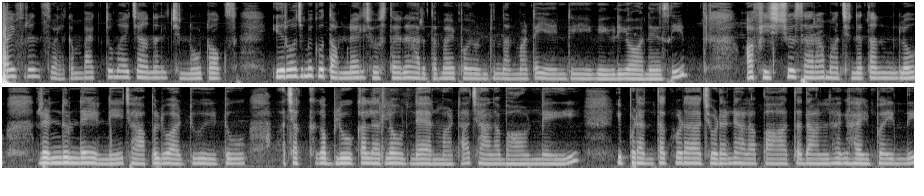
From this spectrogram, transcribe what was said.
Hi friends welcome back to my channel Chinno talks. ఈరోజు మీకు తమ్నైల్ చూస్తేనే అర్థమైపోయి ఉంటుందన్నమాట ఏంటి ఈ వీడియో అనేసి. ఆ ఫిష్ చూసారా? మా చిన్నతనంలో రెండు ఉండేయండి చేపలు అటు ఇటు చక్కగా బ్లూ కలర్లో ఉండే అనమాట చాలా బాగుండేవి ఇప్పుడంతా కూడా చూడండి అలా పాత దానిలాగా అయిపోయింది.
